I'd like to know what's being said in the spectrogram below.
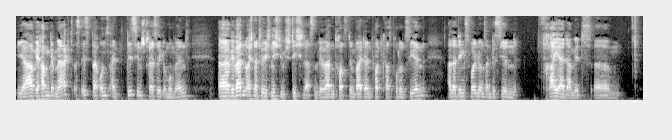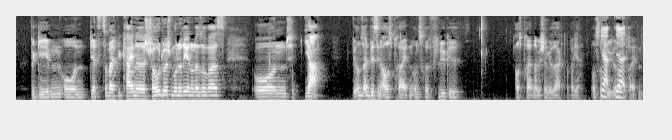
ja, wir haben gemerkt, es ist bei uns ein bisschen stressig im Moment. Äh, wir werden euch natürlich nicht im Stich lassen. Wir werden trotzdem weiter einen Podcast produzieren. Allerdings wollen wir uns ein bisschen freier damit ähm, begeben und jetzt zum Beispiel keine Show durchmoderieren oder sowas. Und ja, wir uns ein bisschen ausbreiten, unsere Flügel ausbreiten, habe ich schon gesagt, aber ja, unsere ja, Flügel ja. ausbreiten.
